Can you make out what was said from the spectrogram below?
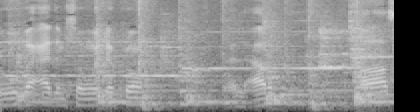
وبعد مسوين لكم العرض خاص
